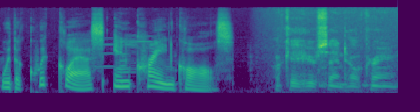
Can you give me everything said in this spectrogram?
with a quick class in crane calls. Okay, here's Sandhill Crane.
